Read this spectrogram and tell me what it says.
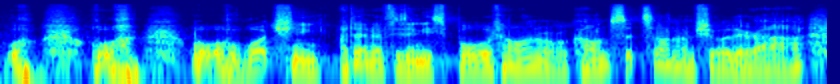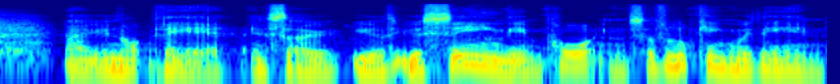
or, or, or watching, I don't know if there's any sport on or concerts on, I'm sure there are uh, you're not there. And so you're, you're seeing the importance of looking within,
